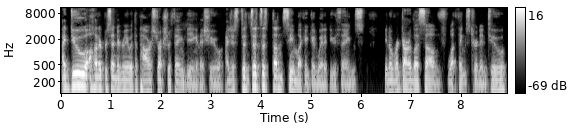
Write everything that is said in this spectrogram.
I do 100% agree with the power structure thing being an issue. I just it just, just doesn't seem like a good way to do things. You know, regardless of what things turn into,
